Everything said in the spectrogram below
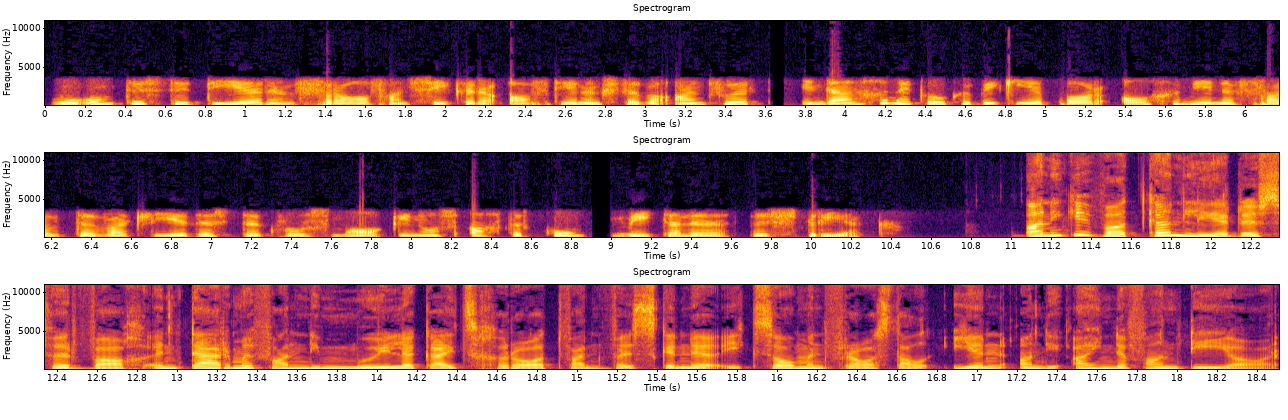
hoe om te studeer en vrae van sekere afdelings te beantwoord en dan gaan ek ook 'n bietjie 'n paar algemene foute wat leerders dikwels maak en ons agterkom met hulle bespreek. Annetjie, wat kan leerders verwag in terme van die moeilikheidsgraad van wiskunde eksamenvraestel 1 aan die einde van die jaar?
